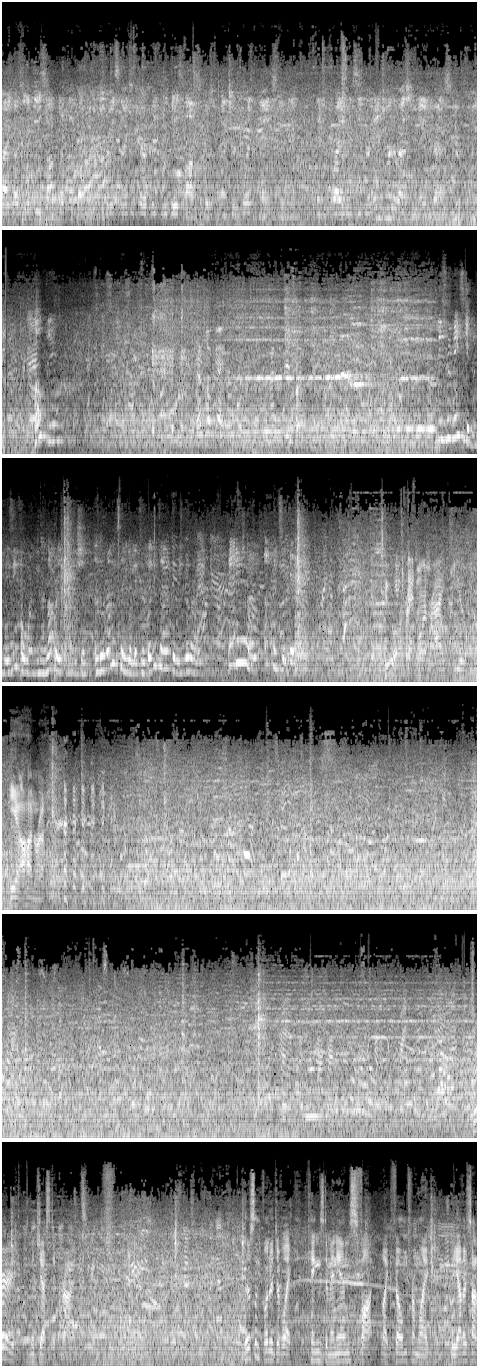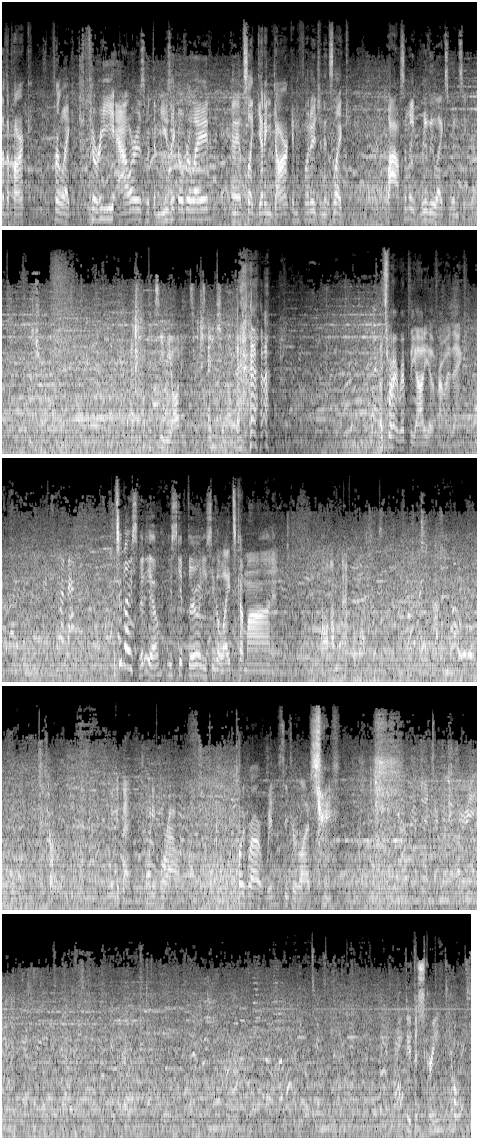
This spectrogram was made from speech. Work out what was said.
stop, lift up and carefully through the gates obstacles entered for the next evening. Thank you for riding with Seeker and enjoy the rest of your day here Point. Clear. That's Please remain seated facing forward in an upright position and do not extend your legs at any time during the ride. Enjoy your ride on Windseeker. Two Get that on ride feel. Yeah, on-ride. It's very majestic rides. There's some footage of like Kings Dominion's fought, like filmed from like the other side of the park for like three hours with the music overlaid. And it's like getting dark in the footage and it's like, wow, somebody really likes Windseeker. I don't think see the audience retention on it. That's where I ripped the audio from, I think. It's a nice video. You skip through and you see the lights come on and Oh, I'm gonna have to watch. Look at that 24 hour live stream. 24 hour Windseeker live stream. Dude, the screen tilts.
